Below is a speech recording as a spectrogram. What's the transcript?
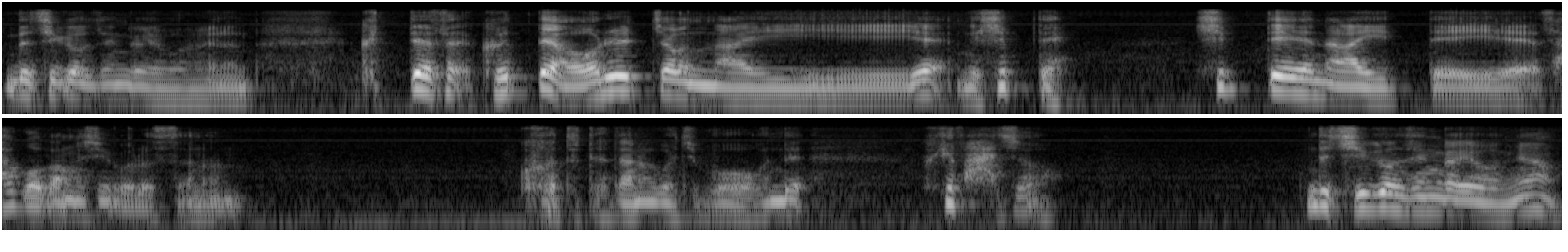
근데 지금 생각해 보면은 그때 그때 어릴 적 나이에 10대 10대 나이 때의 사고 방식으로서는 그것도 대단한 거지 뭐. 근데 그게 맞아. 근데 지금 생각해 보면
